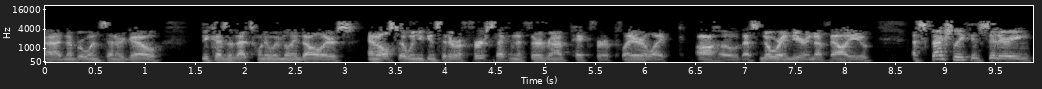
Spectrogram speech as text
uh, number one center go because of that $21 million. And also, when you consider a first, second, and third round pick for a player like Aho, that's nowhere near enough value, especially considering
